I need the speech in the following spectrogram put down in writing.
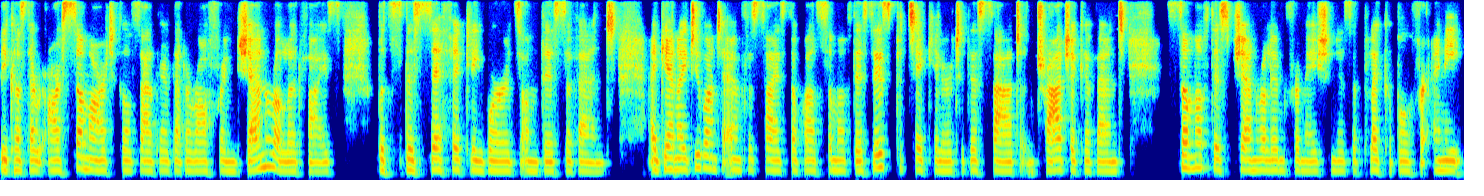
because there are some articles out there that are offering general advice, but specifically words on this event. Again, I do want to emphasize that while some of this is particular to this sad and tragic event, some of this general information is applicable for any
